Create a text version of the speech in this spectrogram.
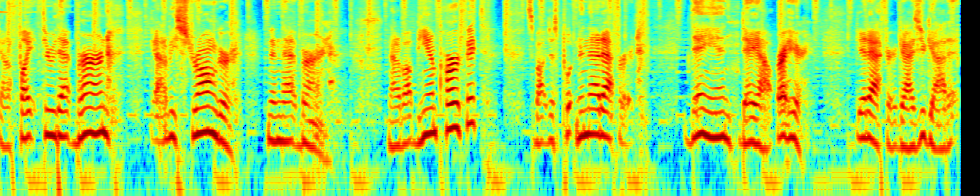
Gotta fight through that burn. Gotta be stronger than that burn. Not about being perfect. It's about just putting in that effort. Day in, day out. Right here. Get after it, guys. You got it.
